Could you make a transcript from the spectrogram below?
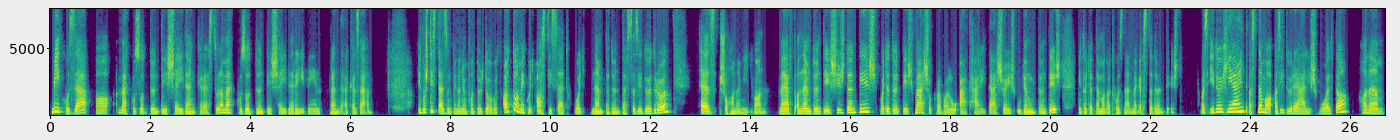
méghozzá a meghozott döntéseiden keresztül, a meghozott döntéseid révén rendelkezel. Itt most tisztázzunk egy nagyon fontos dolgot. Attól még, hogy azt hiszed, hogy nem te döntesz az idődről, ez soha nem így van mert a nem döntés is döntés, vagy a döntés másokra való áthárítása is ugyanúgy döntés, mint hogyha te magad hoznád meg ezt a döntést. Az időhiányt azt nem az idő reális volta, hanem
